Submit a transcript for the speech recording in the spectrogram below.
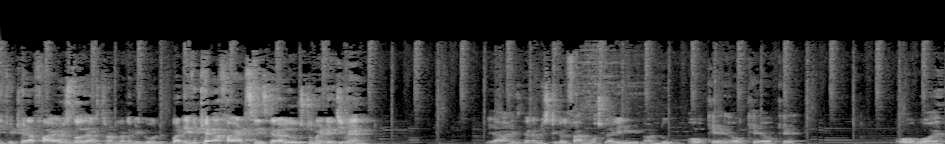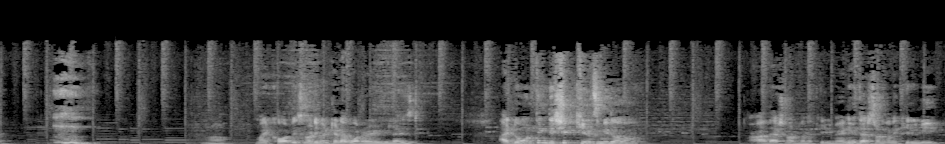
If he Tera fires though, that's not gonna be good. But if he Tera fires, he's gonna lose to my Regiman. Yeah, he's gonna mystical fire most likely not do okay, okay, okay. Oh boy. oh, my cord is not even Tera water, I realized. I don't think this shit kills me though. Ah, that's not gonna kill me. Knew that's not gonna kill me.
